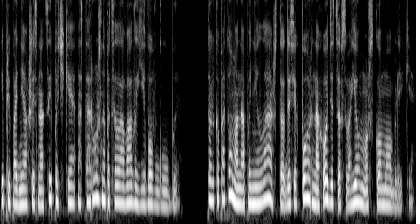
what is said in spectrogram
и, приподнявшись на цыпочки, осторожно поцеловала его в губы. Только потом она поняла, что до сих пор находится в своем мужском облике.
